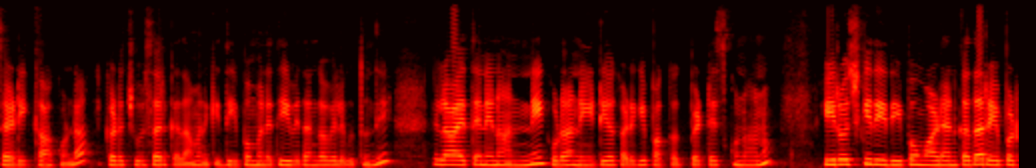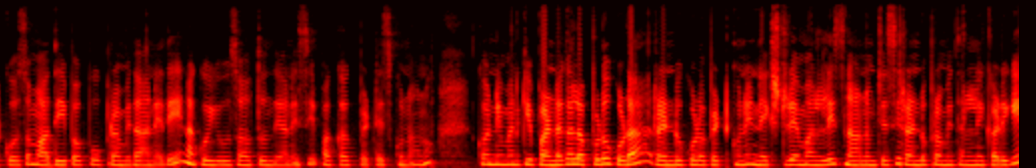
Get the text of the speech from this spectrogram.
సైడ్కి కాకుండా ఇక్కడ చూసారు కదా మనకి దీపం అనేది ఈ విధంగా వెలుగుతుంది. ఇలా అయితే నేను అన్నీ కూడా నీట్గా కడిగి పక్కకు పెట్టేసుకున్నాను. ఈ రోజుకి ఇది దీపం వాడాను కదా రేపటి కోసం ఆ దీపపు ప్రమిద అనేది నాకు యూజ్ అవుతుంది అనేసి పక్కకు పెట్టేసుకున్నాను. కొన్ని మనకి పండగలప్పుడు కూడా రెండు కూడా పెట్టుకుని నెక్స్ట్ డే మళ్ళీ స్నానం చేసి రెండు ప్రమిదల్ని కడిగి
